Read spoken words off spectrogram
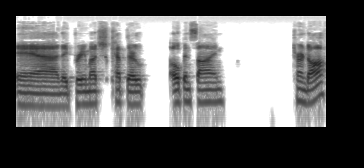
and they pretty much kept their open sign turned off.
